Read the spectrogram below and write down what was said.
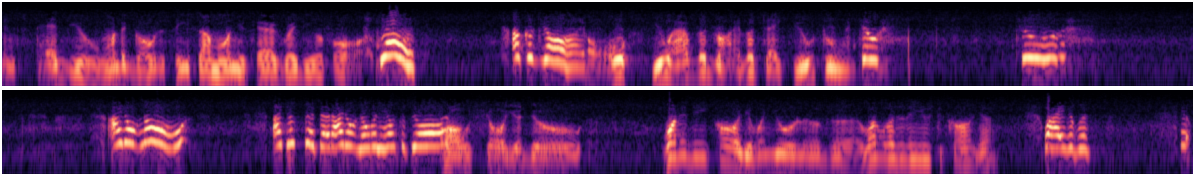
Instead, you want to go to see someone you care a great deal for. Yes, Uncle George. So, you have the driver take you to. To. To. I don't know. I just said that I don't know any Uncle George. Oh, sure you do. What did he call you when you were a little girl? What was it he used to call you? Why, it was. It,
